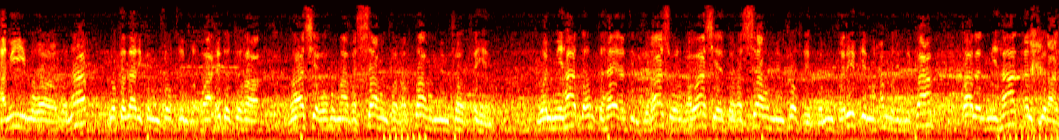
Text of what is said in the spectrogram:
حميم ونار. وكذلك من فوقهم واحدتها غاشية وهو ما غشاهم فغطاهم من فوقهم. والمهاد لهم كهيئة الفراش والغواشي يتغشاهم من فوقهم. ومن طريق محمد بن كعب قال المهاد الفراش.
